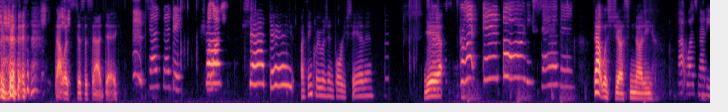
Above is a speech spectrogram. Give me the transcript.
Uh-huh. That was just a sad day. Sad, sad day. Well, Sad day. I think we was in 47. Yeah, Squirrel and 47. that was just nutty. That was nutty.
